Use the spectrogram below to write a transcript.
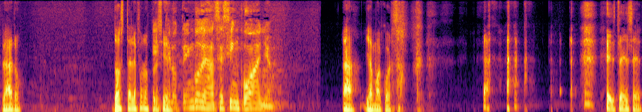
claro. Dos teléfonos Es que lo tengo desde hace cinco años. Ah, ya me acuerdo. este es el,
